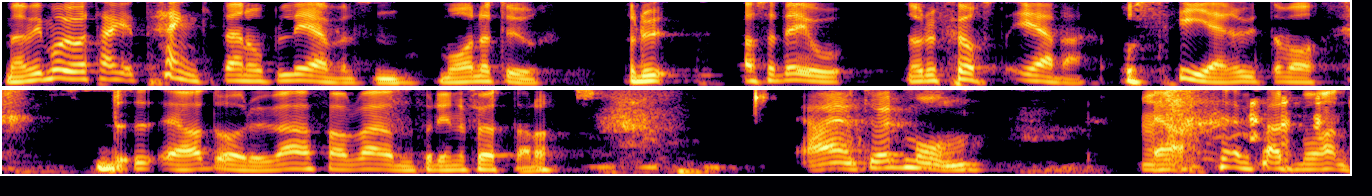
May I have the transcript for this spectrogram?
men vi må jo tenke tenk den opplevelsen, månetur. Når du, altså det er jo, når du først er der og ser utover Ja, da er du i hvert fall verden for dine føtter, da. Ja, eventuelt månen. Ja, eventuelt månen.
